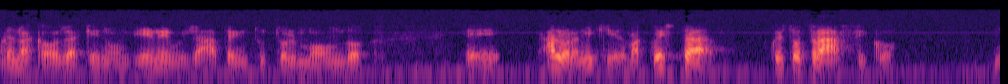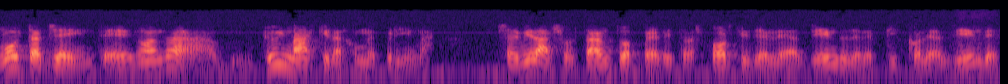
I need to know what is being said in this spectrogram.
è una cosa che non viene usata in tutto il mondo. E allora mi chiedo, ma questa, questo traffico, molta gente non andrà più in macchina come prima, servirà soltanto per i trasporti delle aziende, delle piccole aziende,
